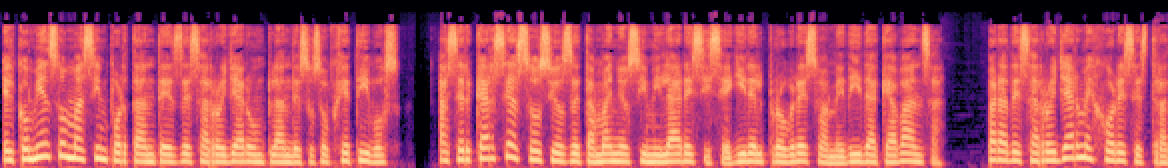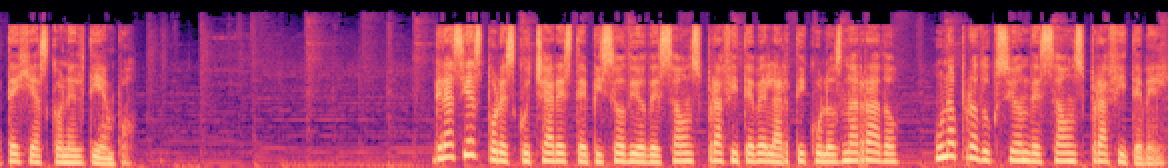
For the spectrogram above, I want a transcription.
El comienzo más importante es desarrollar un plan de sus objetivos, acercarse a socios de tamaños similares y seguir el progreso a medida que avanza, para desarrollar mejores estrategias con el tiempo. Gracias por escuchar este episodio de Sounds Profitable Artículos Narrado, una producción de Sounds Profitable.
